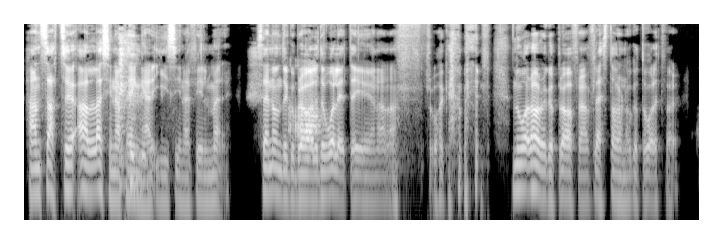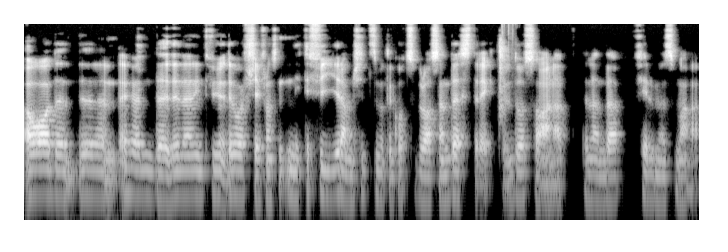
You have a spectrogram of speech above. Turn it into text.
han satsar ju alla sina pengar i sina filmer. Sen om det går bra Ja. eller dåligt, det är ju en annan fråga. Men några har det gått bra för, de flesta har det nog gått dåligt för. Ja, det, det, jag vet inte, det där intervjun, det var i och för sig från 94, men det känns inte som att det gått så bra sen dess direkt. Då sa han att den enda filmen som har,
